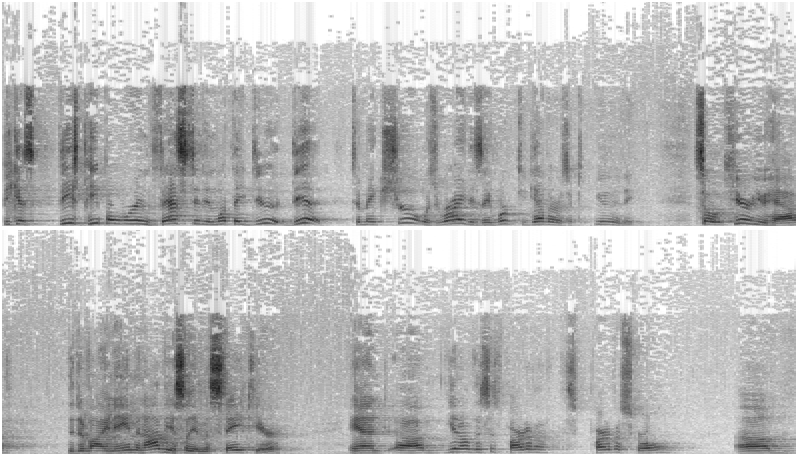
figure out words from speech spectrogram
because these people were invested in what they do, did to make sure it was right as they worked together as a community. So here you have the divine name, and obviously a mistake here. And um, you know this is part of a part of a scroll. Um,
